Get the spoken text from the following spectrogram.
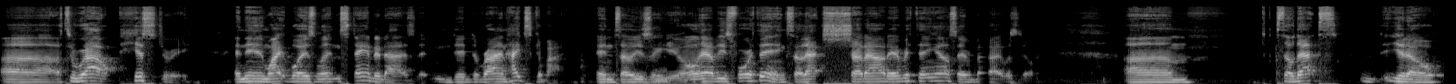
uh, throughout history. And then white boys went and standardized it and did the reinheitsgebot and so you like, you only have these four things. So that shut out everything else everybody was doing. Um, so that's you know,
